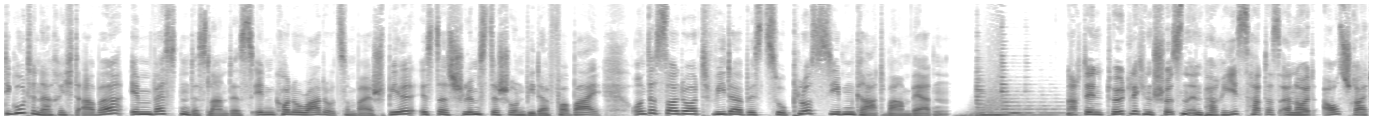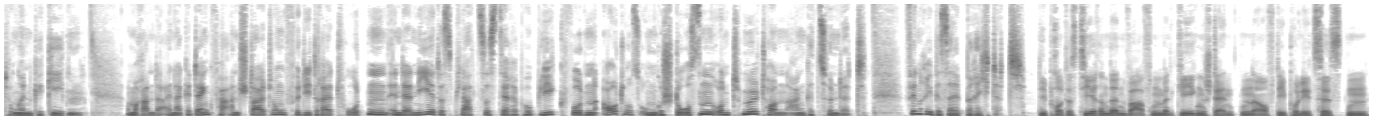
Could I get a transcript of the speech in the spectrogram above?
Die gute Nachricht aber, im Westen des Landes, in Colorado zum Beispiel, ist das Schlimmste schon wieder vorbei. Und es soll dort wieder bis zu plus sieben Grad warm werden. Nach den tödlichen Schüssen in Paris hat es erneut Ausschreitungen gegeben. Am Rande einer Gedenkveranstaltung für die drei Toten in der Nähe des Platzes der Republik wurden Autos umgestoßen und Mülltonnen angezündet. Finn Riebesel berichtet. Die Protestierenden warfen mit Gegenständen auf die Polizisten,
